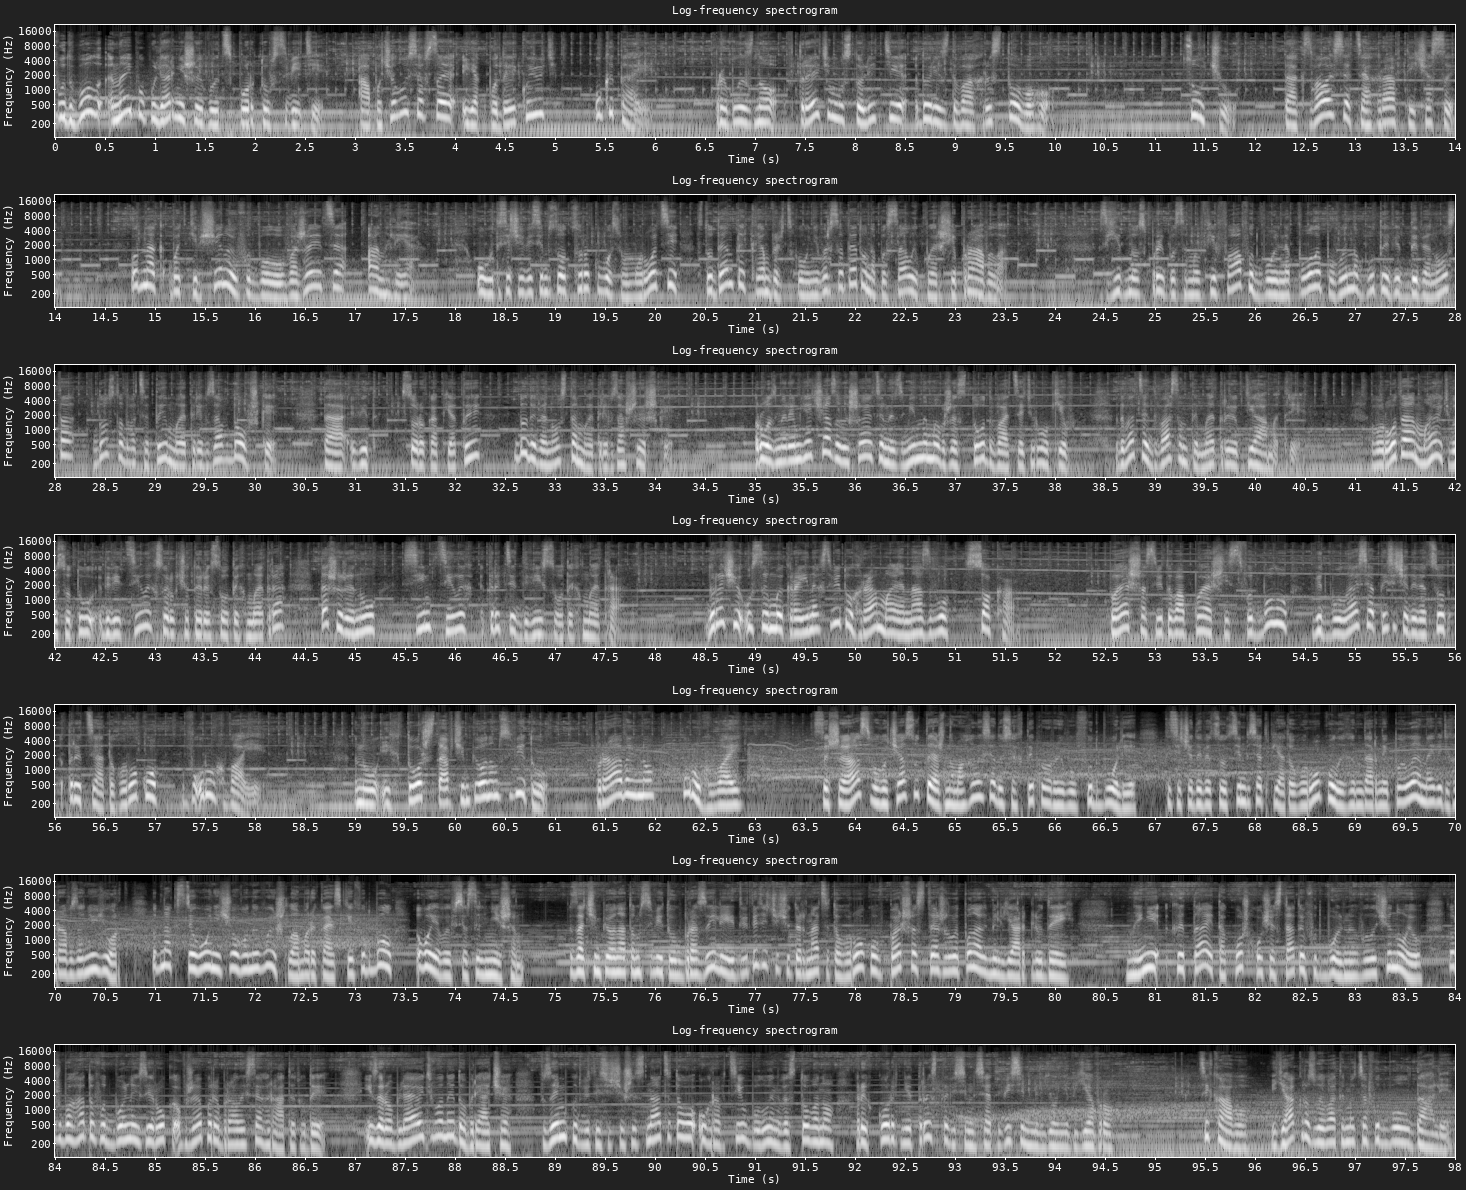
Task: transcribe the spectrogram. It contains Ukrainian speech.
Футбол найпопулярніший вид спорту в світі. А почалося все, як подейкують, у Китаї, приблизно в третьому столітті до Різдва Христового. Цучу так звалася ця гра в ті часи. Однак батьківщиною футболу вважається Англія. У 1848 році студенти Кембриджського університету написали перші правила. Згідно з приписами ФІФА, футбольне поле повинно бути від 90 до 120 метрів завдовжки та від 45 до 90 метрів завширшки. Розміри м'яча залишаються незмінними вже 120 років 22 сантиметри в діаметрі. Ворота мають висоту 2,44 метра та ширину 7,32 метра. До речі, у семи країнах світу гра має назву «Soccer». Перша світова першість з футболу відбулася 1930 року в Уругваї. Ну і хто ж став чемпіоном світу? Правильно, Уругвай. США свого часу теж намагалися досягти прориву в футболі. 1975 року легендарний Пеле навіть грав за Нью-Йорк. Однак з цього нічого не вийшло. Американський футбол виявився сильнішим. За чемпіонатом світу в Бразилії 2014 року вперше стежили понад мільярд людей. Нині Китай також хоче стати футбольною величиною, тож багато футбольних зірок вже перебралися грати туди. І заробляють вони добряче. Взимку 2016-го у гравців було інвестовано рекордні 388 мільйонів євро. Цікаво, як розвиватиметься футбол далі.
